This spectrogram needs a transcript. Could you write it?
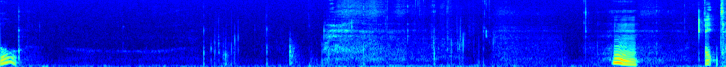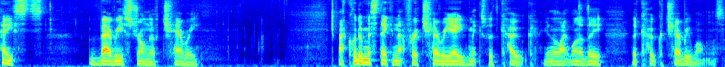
Ooh. Hmm. It tastes very strong of cherry. I could have mistaken that for a cherryade mixed with Coke, you know, like one of the, the Coke cherry ones.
